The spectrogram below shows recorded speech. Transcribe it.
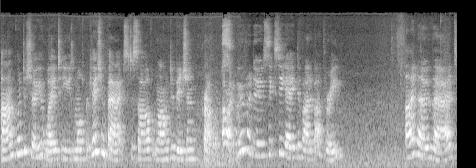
I'm going to show you a way to use multiplication facts to solve long division problems. All right, we're going to do 68 divided by 3. I know that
